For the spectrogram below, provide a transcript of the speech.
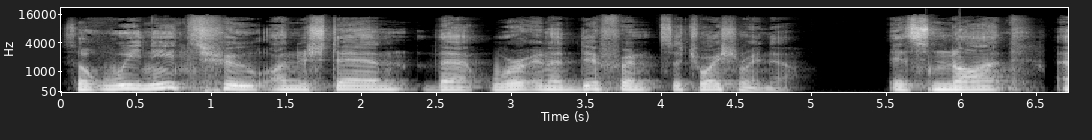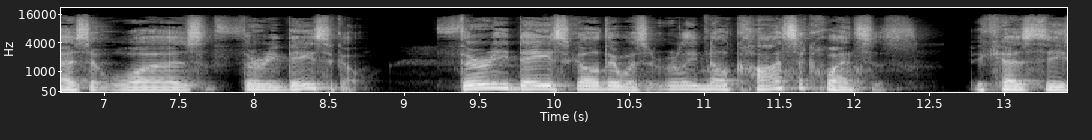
So we need to understand that we're in a different situation right now. It's not as it was 30 days ago. 30 days ago, there was really no consequences because the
